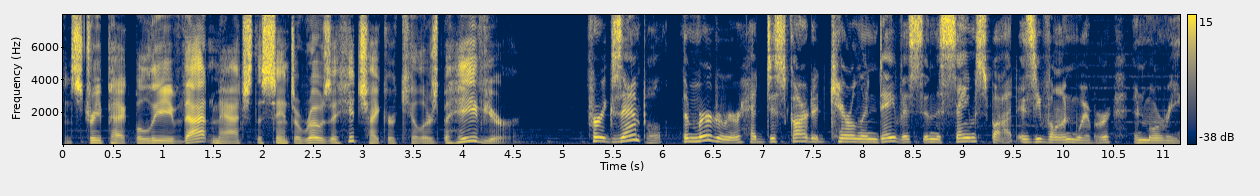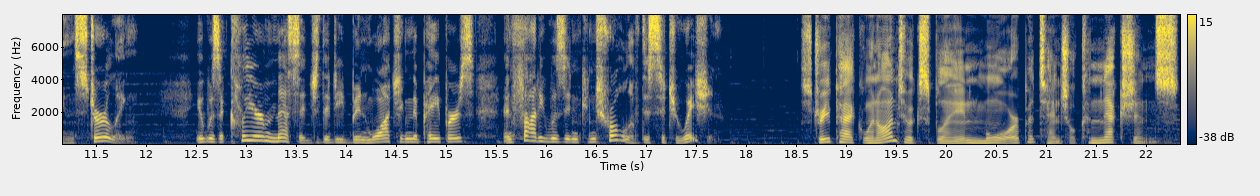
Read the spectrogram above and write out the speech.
and Striepeke believed that matched the Santa Rosa hitchhiker killer's behavior. For example, the murderer had discarded Carolyn Davis in the same spot as Yvonne Weber and Maureen Sterling. It was a clear message that he'd been watching the papers and thought he was in control of the situation. Striepeke went on to explain more potential connections.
